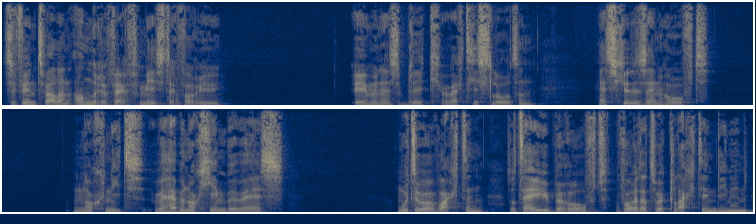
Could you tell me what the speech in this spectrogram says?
Ze vindt wel een andere verfmeester voor u. Eumenes' blik werd gesloten. Hij schudde zijn hoofd. Nog niet, we hebben nog geen bewijs. Moeten we wachten tot hij u berooft voordat we klacht indienen?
